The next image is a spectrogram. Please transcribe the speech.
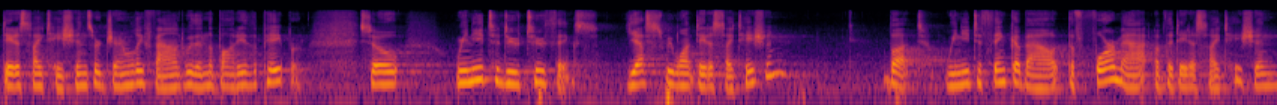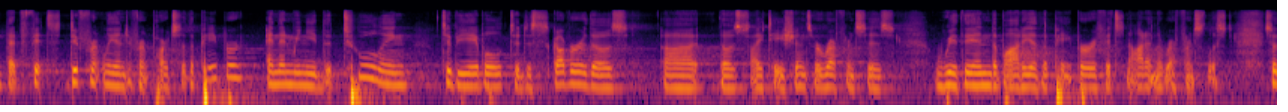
data citations are generally found within the body of the paper. So we need to do two things. Yes, we want data citation, but we need to think about the format of the data citation that fits differently in different parts of the paper, and then we need the tooling to be able to discover those, uh, those citations or references within the body of the paper if it's not in the reference list. So,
